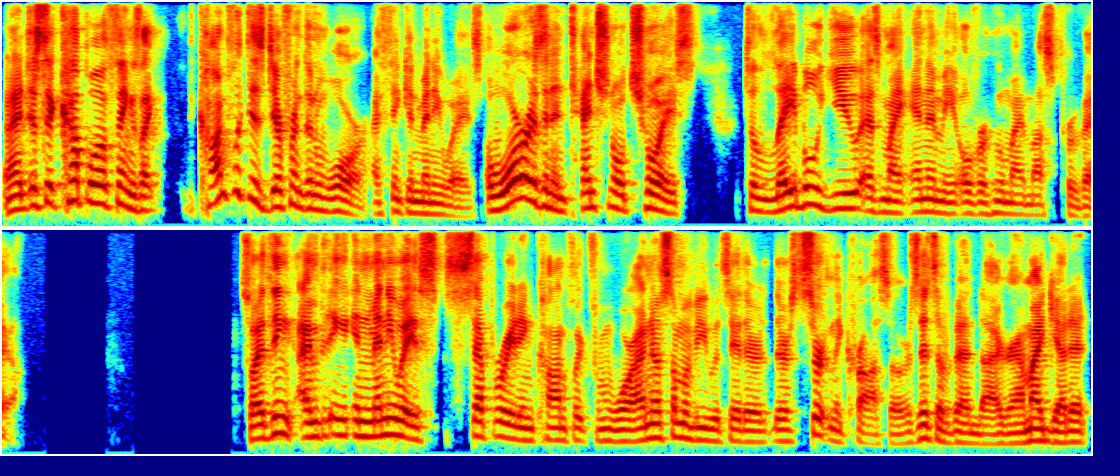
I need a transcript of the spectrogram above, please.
And I just a couple of things like conflict is different than war, I think, in many ways. A war is an intentional choice to label you as my enemy over whom I must prevail. So I think I'm in many ways separating conflict from war. I know some of you would say there, there's certainly crossovers. It's a Venn diagram. I get it.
